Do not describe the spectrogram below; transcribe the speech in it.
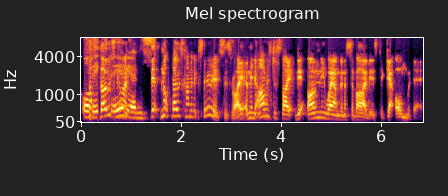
or the those kind- experience. th- not those kind of experiences right? I mean i was just like the only way i'm going to survive is to get on with it.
